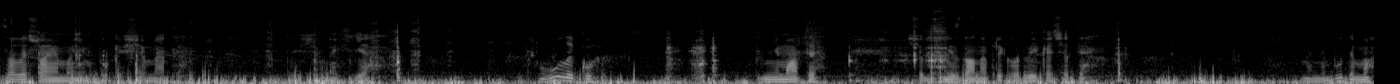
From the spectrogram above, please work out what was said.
Залишаємо їм поки що мед. Той, що в них є вулику. Піднімати, щоб гнізда, наприклад, викачати. Ми не будемо.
